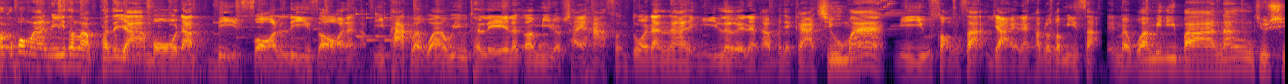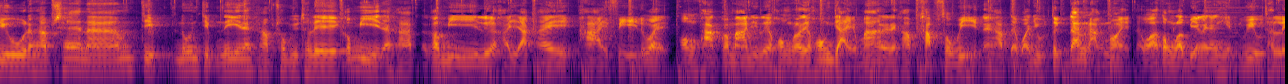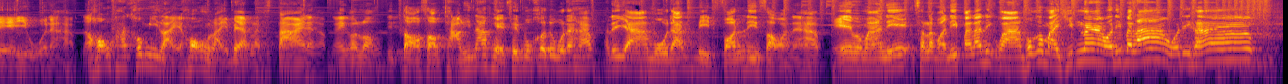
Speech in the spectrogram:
เอาก็ประมาณนี้สำหรับพัทยาโมดัสบีดฟอนรีสอร์ทนะครับที่พักแบบว่าวิวทะเล แล้วก็มีแบบชายหาดส่วนตัวด้านหน้าอย่างนี้เลยนะครับบรรยากาศชิลมากมีอยู่2สระใหญ่นะครับแล้วก็มีสระเป็นแบบว่ามินิบาร์นั่งชิลๆนะครับแช่น้ำจิบนู่นจิบนี่นะครับชมวิวทะเลก็มีนะครับแล้วก็มีเรือคายักให้พายฟรีด้วย ห้องพักประมาณนี้เลยห้องเราได้ห้องใหญ่มากเลยนะครับขับสวีทนะครับแต่ว่าอยู่ตึกด้านหลังหน่อย แต่ว่าตรงระเบียงก็ยังเห็นวิวทะเลอยู่นะครับแล้วห้องพักเขามีหลายห้องหลายแบบหลายสไตล์นะครับไงก็ลองติดต่อสอบถามที่หน้าเพจ Facebook เขาดูนะครับพัทยาโมดัสบีดฟอนรีสอร์ทนะครับเอประมาณนี้สำหรับวันนี้ไปแล้วดีกว่าพบกันใหม่คลิปหน้าวันนี้ไปแล้วสวัสดีครับ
